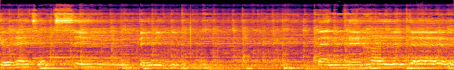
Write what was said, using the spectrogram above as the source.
Göreceksin beni. Ben ne haldeyim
